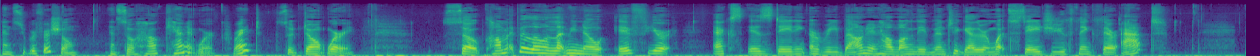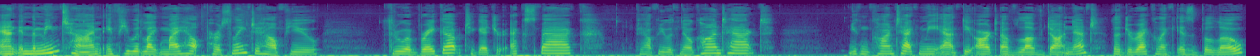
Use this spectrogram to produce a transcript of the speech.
and superficial. And so, how can it work, right? So, don't worry. So, comment below and let me know if your ex is dating a rebound and how long they've been together and what stage you think they're at. And in the meantime, if you would like my help personally to help you through a breakup, to get your ex back, to help you with no contact, you can contact me at theartoflove.net. The direct link is below,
